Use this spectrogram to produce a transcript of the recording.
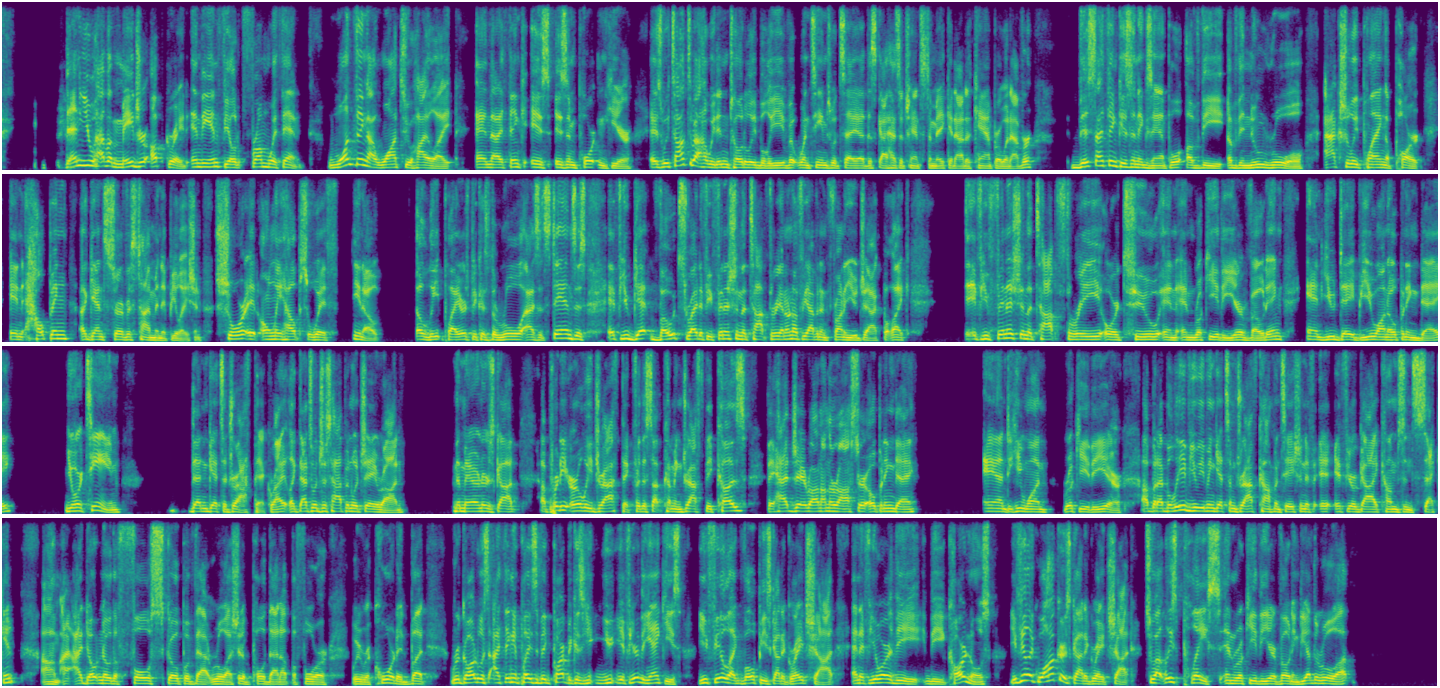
Then you have a major upgrade in the infield from within. One thing I want to highlight and that I think is is important here is we talked about how we didn't totally believe it when teams would say uh, this guy has a chance to make it out of camp or whatever this i think is an example of the of the new rule actually playing a part in helping against service time manipulation sure it only helps with you know elite players because the rule as it stands is if you get votes right if you finish in the top 3 i don't know if you have it in front of you jack but like if you finish in the top three or two in, in rookie of the year voting and you debut on opening day, your team then gets a draft pick, right? Like that's what just happened with J Rod the Mariners got a pretty early draft pick for this upcoming draft because they had J Rod on the roster opening day and he won rookie of the year. Uh, but I believe you even get some draft compensation if if your guy comes in second. Um, I, I, don't know the full scope of that rule. I should have pulled that up before we recorded. But regardless, I think it plays a big part because you, you if you're the Yankees, you feel like Volpe's got a great shot, and if you're the the Cardinals, you feel like Walker's got a great shot to at least place in rookie of the year voting. Do you have the rule up?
